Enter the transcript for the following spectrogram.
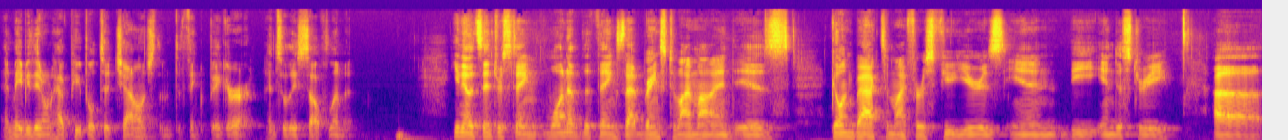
And maybe they don't have people to challenge them to think bigger. And so they self limit. You know, it's interesting. One of the things that brings to my mind is going back to my first few years in the industry. Uh,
